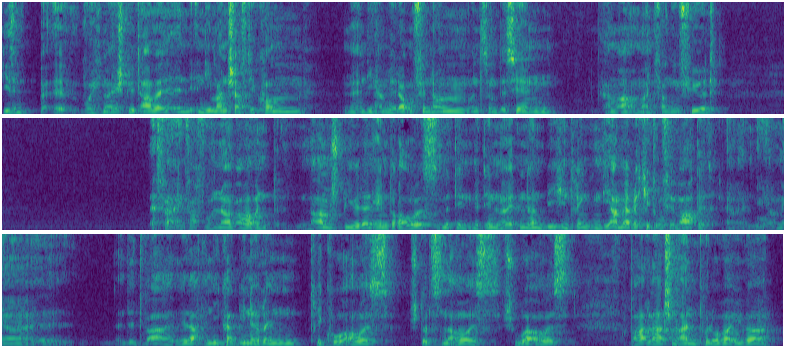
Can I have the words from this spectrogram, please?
die sind, äh, wo ich mal gespielt habe, in, in die Mannschaft gekommen. Ne, die haben wir da aufgenommen und so ein bisschen, haben wir am Anfang geführt. Es war einfach wunderbar und nach dem Spiel dann eben draus mit den, mit den Leuten dann Bierchen trinken. Die haben ja richtig drauf gewartet. Ja, die haben ja, äh, das war, wie gesagt, in die Kabine rennen, Trikot aus, Stutzen aus, Schuhe aus, Badlatschen an, Pullover über.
